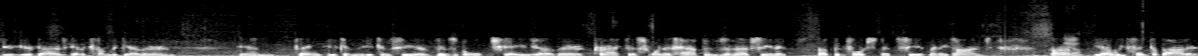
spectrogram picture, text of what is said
you, your guys got to come together and and thing you can you can see a visible change out there at practice when it happens, and I've seen it. I've been fortunate to see it many times. Um, Yeah. yeah. we think about it,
